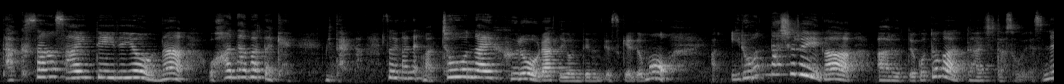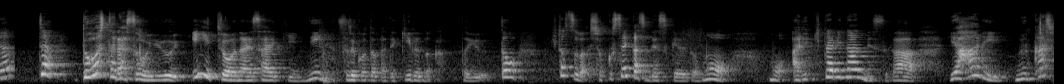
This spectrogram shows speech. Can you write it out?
たくさん咲いているようなお花畑みたいなそれがね、まあ、腸内フローラと呼んでるんですけれどもいろんな種類があるということが大事だそうですね。じゃあどうしたらそういういい腸内細菌にすることができるのかというと一つは食生活ですけれどももうありきたりなんですがやはり昔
